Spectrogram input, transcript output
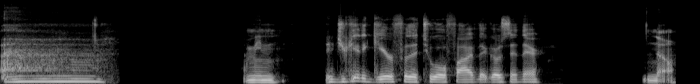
Uh, I mean, Did you get a gear for the 205 that goes in there? no,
